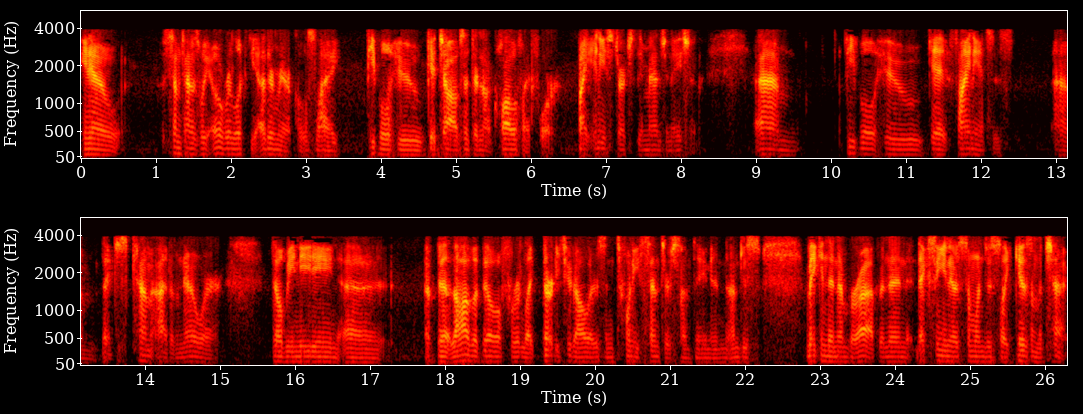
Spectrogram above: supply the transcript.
you know, sometimes we overlook the other miracles, like people who get jobs that they're not qualified for by any stretch of the imagination. Um, people who get finances um, that just come out of nowhere. They'll be needing uh, a bill. They'll have a bill for like thirty-two dollars and twenty cents or something, and I'm just making the number up. And then next thing you know, someone just like gives them a check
